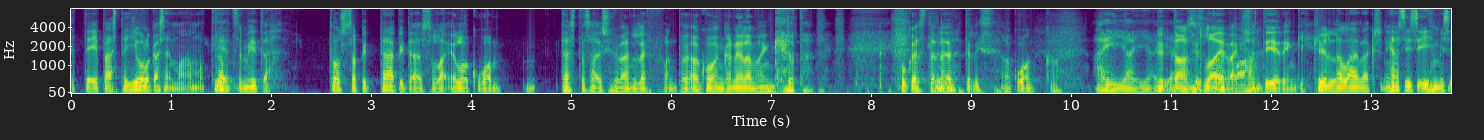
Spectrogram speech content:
että ei päästä julkaisemaan. Mutta Tiedätkö mitä? Tossa pit, tää pitäisi olla elokuva, tästä saisi hyvän leffan, toi Akuankan elämänkerta. Kuka sitä näyttelisi Akuankkaa? ai, ai, ai, Nyt tää on siis live paha. action tietenkin. Kyllä, live action, ihan siis ihmis,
